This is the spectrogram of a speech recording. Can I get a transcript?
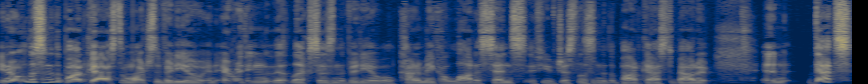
you know, listen to the podcast and watch the video and everything that Lex says in the video will kind of make a lot of sense if you've just listened to the podcast about it. And that's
